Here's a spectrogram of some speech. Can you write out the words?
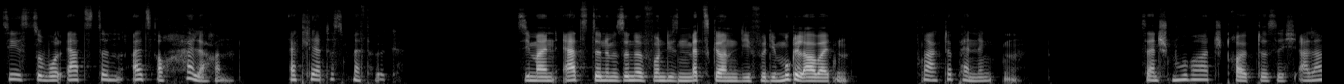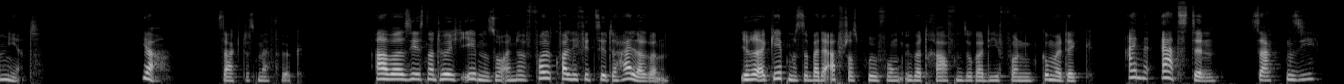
Sie ist sowohl Ärztin als auch Heilerin, erklärte Smethwick. Sie meinen Ärztin im Sinne von diesen Metzgern, die für die Muggel arbeiten? fragte Pennington. Sein Schnurrbart sträubte sich alarmiert. Ja, sagte Smethwick. Aber sie ist natürlich ebenso eine vollqualifizierte Heilerin. Ihre Ergebnisse bei der Abschlussprüfung übertrafen sogar die von Gummedick. Eine Ärztin, sagten sie.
